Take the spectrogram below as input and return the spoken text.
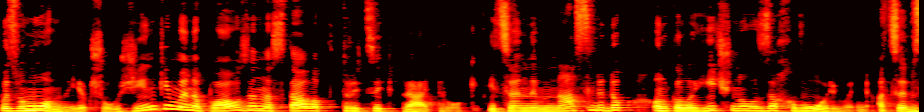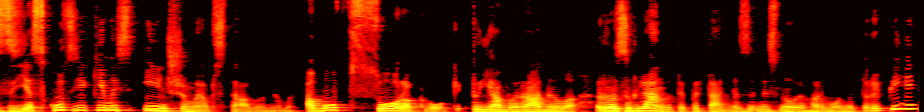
Безумовно, якщо у жінки менопауза настала в 35 років, і це не внаслідок онкологічного захворювання, а це в зв'язку з якимись іншими обставинами, або в 40 років, то я би радила розглянути питання замісної гормонотерапії,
